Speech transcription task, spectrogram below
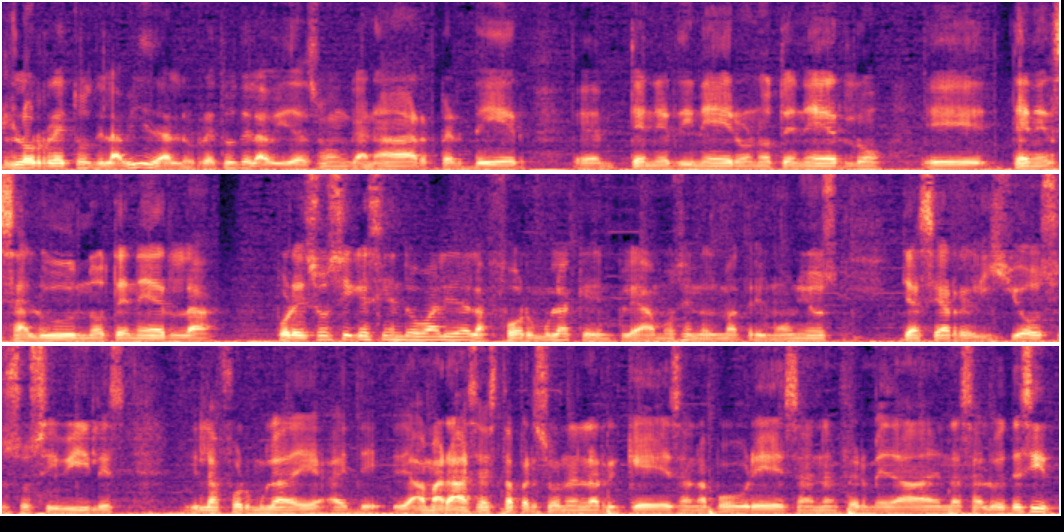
los retos de la vida. Los retos de la vida son ganar, perder, eh, tener dinero, no tenerlo, eh, tener salud, no tenerla. Por eso sigue siendo válida la fórmula que empleamos en los matrimonios ya sea religiosos o civiles, la fórmula de, amarás a esta persona en la riqueza, en la pobreza, en la enfermedad, en la salud, es decir,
